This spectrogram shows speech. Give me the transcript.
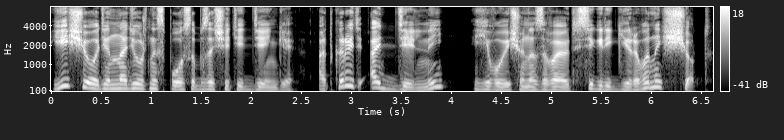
Еще один надежный способ защитить деньги – открыть отдельный его еще называют сегрегированный счет,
